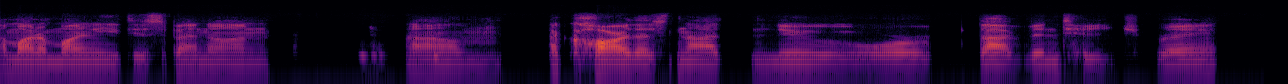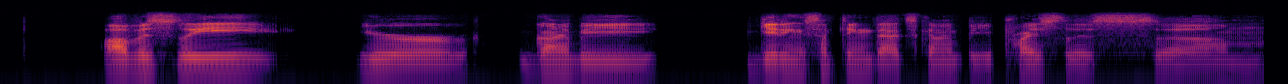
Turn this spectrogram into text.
amount of money to spend on um, a car that's not new or that vintage right obviously you're going to be getting something that's going to be priceless, um,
